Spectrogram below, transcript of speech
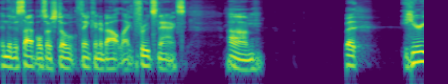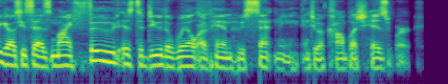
and the disciples are still thinking about like fruit snacks. Um, but here he goes. He says, My food is to do the will of him who sent me and to accomplish his work.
